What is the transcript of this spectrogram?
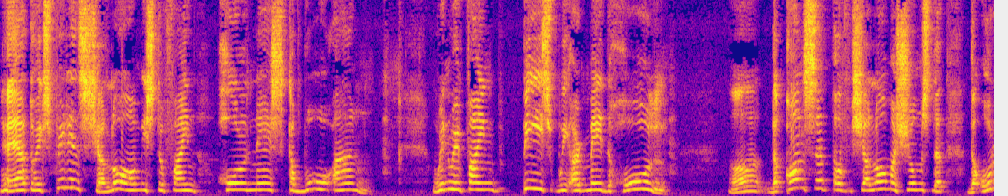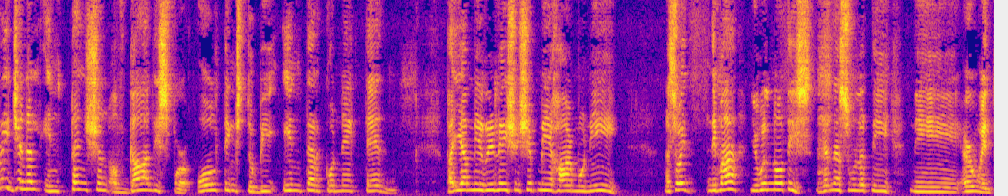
Kaya to experience shalom is to find wholeness, kabuuan. When we find peace, we are made whole. Uh, the concept of shalom assumes that the original intention of God is for all things to be interconnected. Kaya may relationship, may harmony. That's why, di ba, you will notice, ganda sulat ni, ni Erwin,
